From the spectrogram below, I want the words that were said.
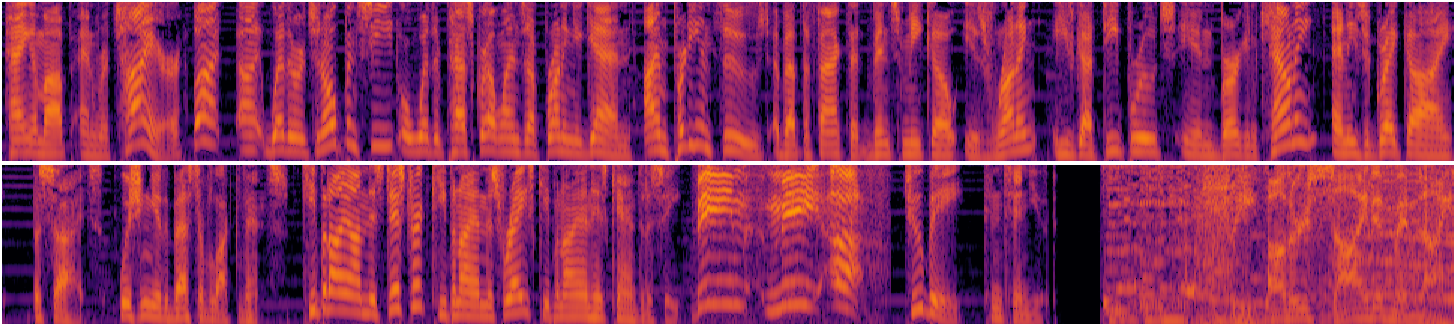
hang him up and retire, but uh, whether it's an open seat or whether Pascrell ends up running again, I'm pretty enthused about the fact that Vince Miko is running. He's got deep roots in Bergen County, and he's a great guy besides. Wishing you the best of luck, Vince. Keep an eye on this district, keep an eye on this race, keep an eye on his candidacy. Beam me up. To be continued. The Other Side of Midnight.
